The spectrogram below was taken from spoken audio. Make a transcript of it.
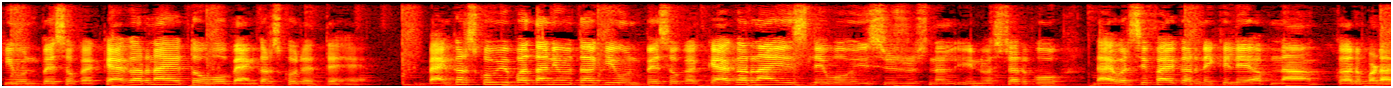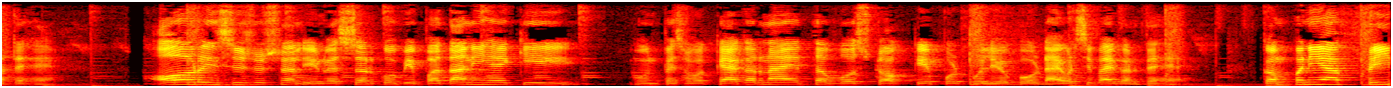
कि उन पैसों का क्या करना है तो वो बैंकर्स को देते हैं। बैंकर्स को भी पता नहीं होता कि उन पैसों का क्या करना है, इसलिए वो इंस्टीट्यूशनल इन्वेस्टर को डाइवर्सिफाई करने के लिए अपना कर बढ़ाते हैं। और इंस्टीट्यूशनल इन्वेस्टर को भी पता नहीं है कि उन पैसों का क्या करना है, तब वो स्टॉक के पोर्टफोलियो को डाइवर्सिफाई करते हैं। कंपनियाँ फ्री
